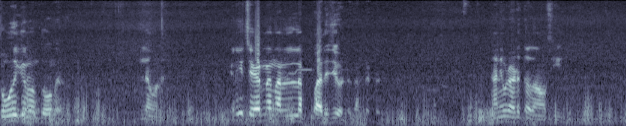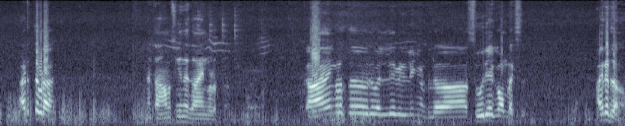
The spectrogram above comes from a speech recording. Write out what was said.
ചോദിക്കണമെന്ന് തോന്നുന്നു. ഇല്ല മോനെ. എനിക്ക് ചേട്ടനെ നല്ല പരിചയമുണ്ട് കണ്ടിട്ട്. ഞാനിവിടെ അടുത്താ താമസിക്കുന്നത്. അടുത്തെവിടാ? ഞാൻ താമസിക്കുന്ന കായംകുളത്ത്. കായംകുളത്ത് ഒരു വലിയ ബിൽഡിംഗ് ഉണ്ടല്ലോ ആ സൂര്യ കോംപ്ലക്സ് അതിന്റെ അടുത്താണോ?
